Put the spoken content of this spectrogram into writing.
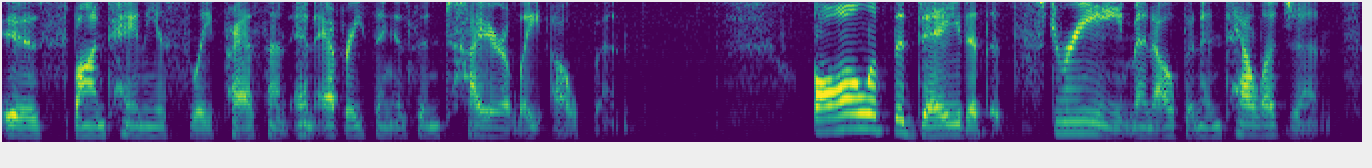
is spontaneously present and everything is entirely open all of the data that stream in open intelligence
